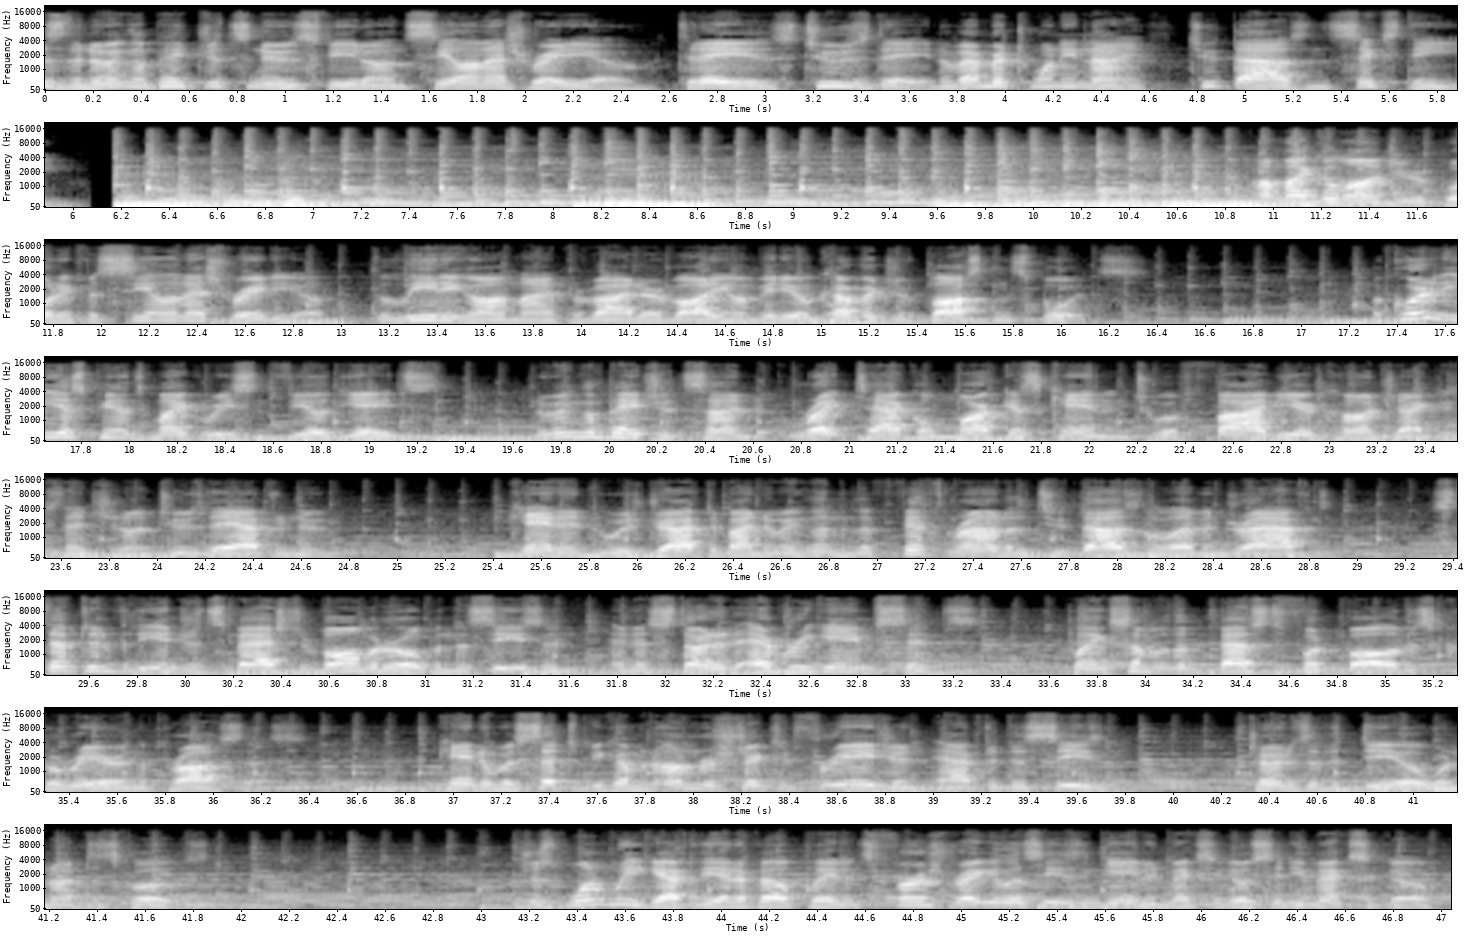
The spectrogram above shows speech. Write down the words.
This is the New England Patriots news feed on CLNS Radio. Today is Tuesday, November 29th, 2016. I'm Michael Laundry reporting for CLNS Radio, the leading online provider of audio and video coverage of Boston sports. According to ESPN's Mike Reiss and Field Yates, New England Patriots signed right tackle Marcus Cannon to a five year contract extension on Tuesday afternoon. Cannon, who was drafted by New England in the fifth round of the 2011 draft, stepped in for the injured Sebastian Vollmer to open the season and has started every game since, playing some of the best football of his career in the process. Cannon was set to become an unrestricted free agent after this season. Terms of the deal were not disclosed. Just one week after the NFL played its first regular season game in Mexico City, Mexico,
